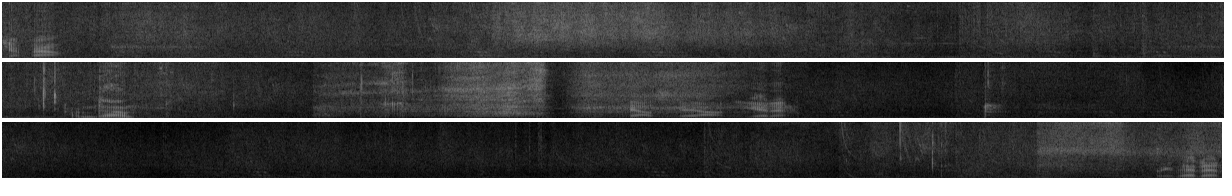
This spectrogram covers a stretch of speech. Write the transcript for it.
Jump out. I'm down. Okay, I'll stay out. You get it. Bring that in.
